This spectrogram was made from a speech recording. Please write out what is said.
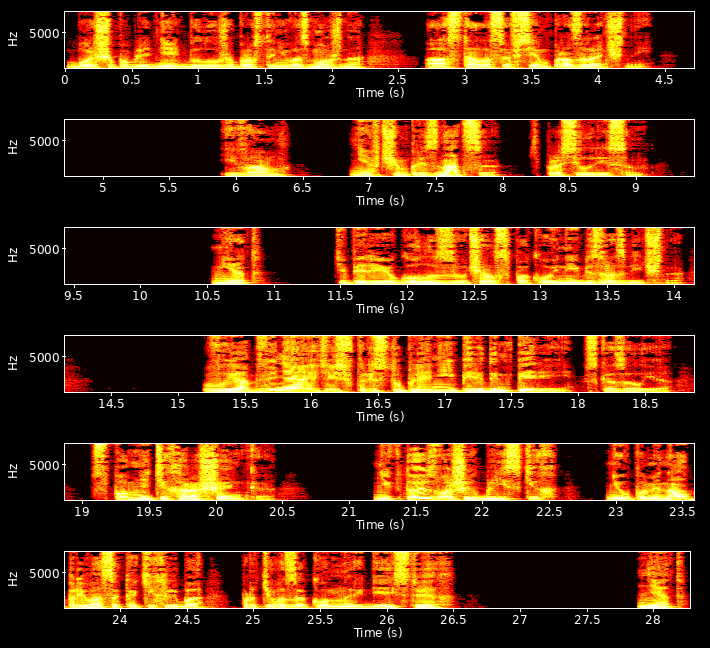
Больше побледнеть было уже просто невозможно, а стала совсем прозрачной. «И вам не в чем признаться?» — спросил Рисон. «Нет». Теперь ее голос звучал спокойно и безразлично. «Вы обвиняетесь в преступлении перед империей», — сказал я. «Вспомните хорошенько. Никто из ваших близких не упоминал при вас о каких-либо противозаконных действиях?» «Нет»,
